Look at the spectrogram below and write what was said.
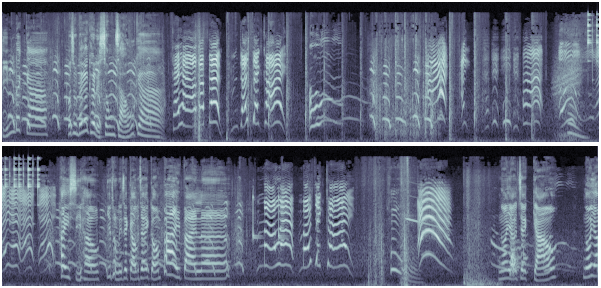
點得噶？我仲等緊佢嚟送走噶。佢係我個 friend，唔准食佢。係時候要同你只狗仔講拜拜啦。冇啊，唔好食佢。我有隻狗，我有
